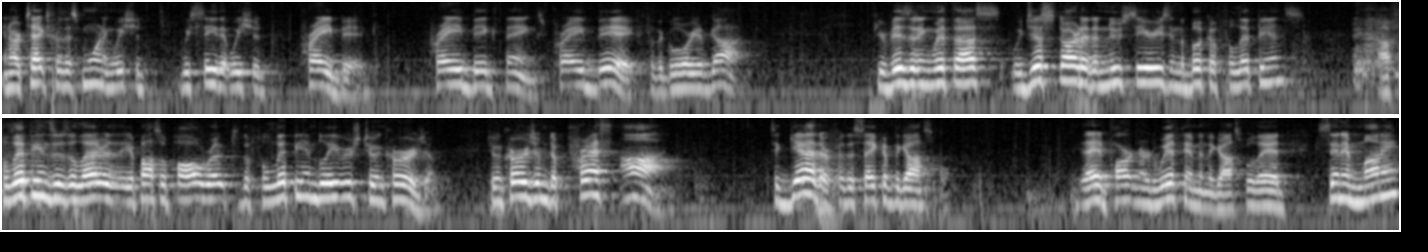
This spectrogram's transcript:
In our text for this morning, we, should, we see that we should pray big. Pray big things. Pray big for the glory of God. If you're visiting with us, we just started a new series in the book of Philippians. Uh, Philippians is a letter that the Apostle Paul wrote to the Philippian believers to encourage them, to encourage them to press on together for the sake of the gospel. They had partnered with him in the gospel. They had sent him money.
